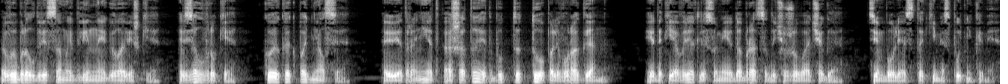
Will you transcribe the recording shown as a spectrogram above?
Выбрал две самые длинные головешки, взял в руки, кое-как поднялся. Ветра нет, а шатает, будто тополь в ураган. Эдак я вряд ли сумею добраться до чужого очага, тем более с такими спутниками.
